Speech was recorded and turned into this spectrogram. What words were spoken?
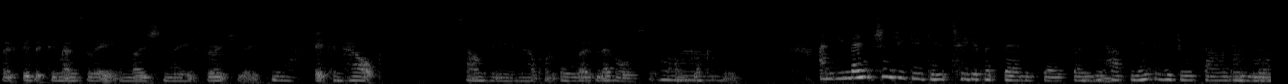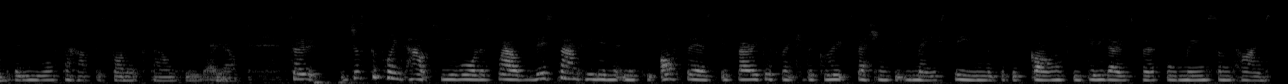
So physically, mentally, emotionally, spiritually. Yeah. It can help. Sound healing can help on all those levels of, Oh, wow. blockages. And you mentioned you do, do two different services. So you Mhm. have the individual sound healing, Mhm. but then you also have the sonic sound healing. Yeah. So just to point out to you all as well, this sound healing that Nicky offers is very different to the group sessions that you may have seen with the big gongs. We do those for full moon sometimes.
